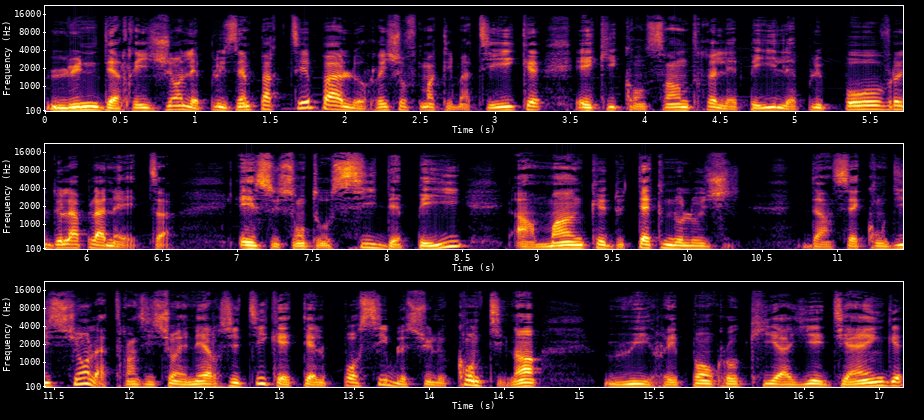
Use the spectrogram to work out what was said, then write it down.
l'une des régions les plus impactées par le réchauffement climatique et qui concentre les pays les plus pauvres de la planète. Et ce sont aussi des pays en manque de technologie. Dans ces conditions, la transition énergétique est-elle possible sur le continent? Oui, répond Rokia Dieng,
